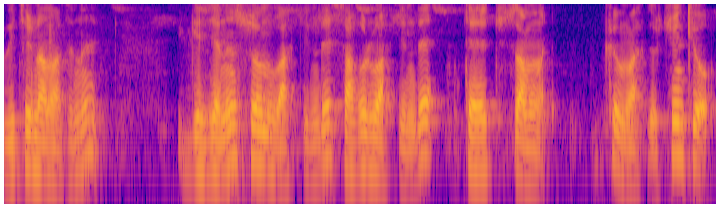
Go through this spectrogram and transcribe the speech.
vitir namazını gecenin son vaktinde, sahur vaktinde teheccüd zamanı kılmaktır. Çünkü o,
